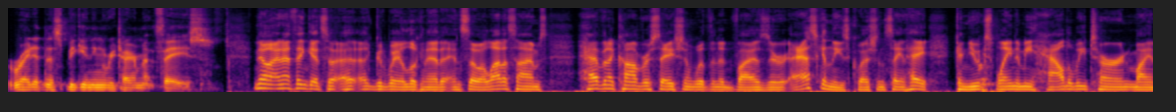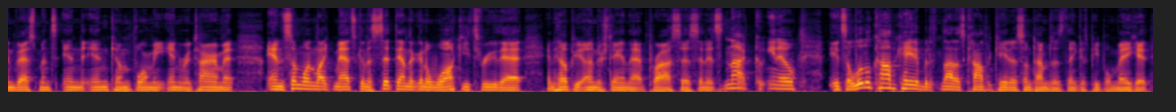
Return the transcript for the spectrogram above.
right at this beginning retirement phase. No, and I think it's a, a, good way of looking at it. And so, a lot of times, having a conversation with an advisor, asking these questions, saying, Hey, can you explain to me how do we turn my investments into income for me in retirement? And someone like Matt's going to sit down, they're going to walk you through that and help you understand that process. And it's not, you know, it's a little complicated, but it's not as complicated as sometimes as I think as people make it.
